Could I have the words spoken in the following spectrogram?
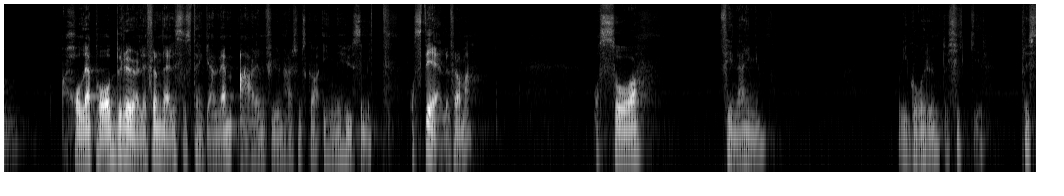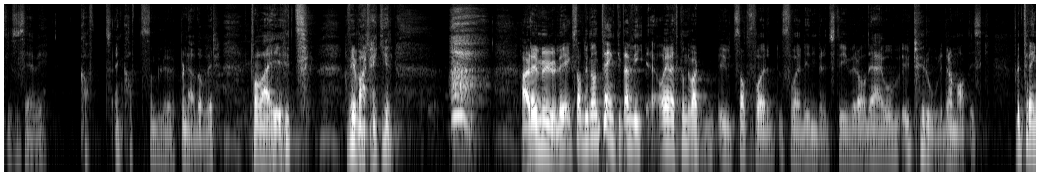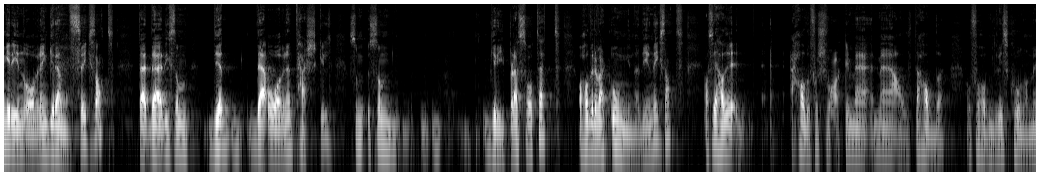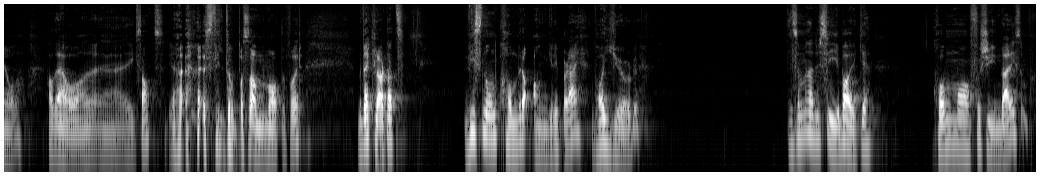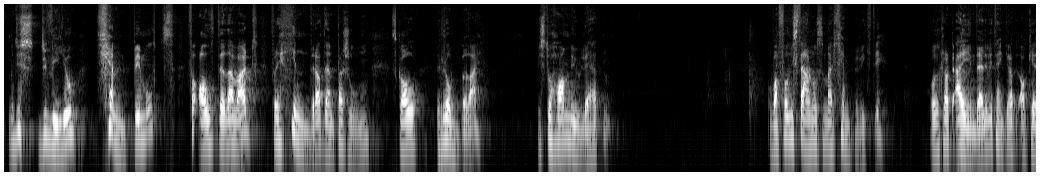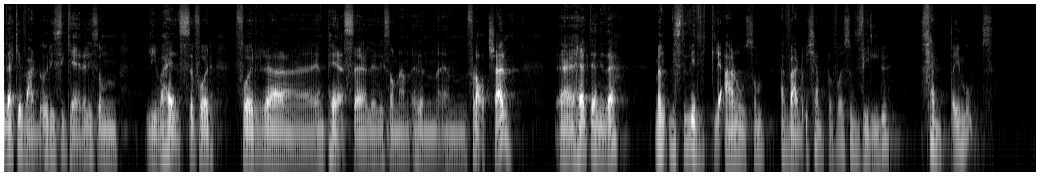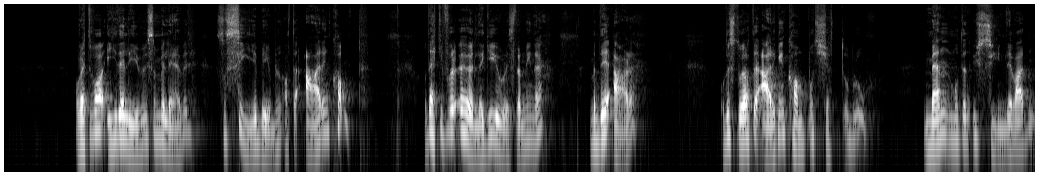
holder jeg på å brøle fremdeles, og så tenker jeg hvem er den fyren her som skal inn i huset mitt og stjele fra meg? Og så finner jeg ingen. Vi går rundt og kikker. Plutselig så ser vi katt, en katt som løper nedover på vei ut. Og vi bare tenker Er det mulig? Du kan tenke deg, og Jeg vet ikke om du har vært utsatt for, for innbruddstyver. og Det er jo utrolig dramatisk. For det trenger inn over en grense. ikke sant? Det, det er liksom Det, det er over en terskel som, som, griper deg så tett. Og hadde det vært ungene dine ikke sant? Altså, jeg, hadde, jeg hadde forsvart dem med, med, alt jeg hadde. Og forhåpentligvis kona mi òg. Hadde jeg òg eh, ikke sant? Stilt opp på samme måte for. Men det er klart at hvis noen kommer og angriper deg, hva gjør du? Liksom, nei, du sier bare ikke 'kom og forsyn deg', liksom. Men du, du, vil jo kjempe imot for alt det det er verdt, for å hindre at den personen skal robbe deg. Hvis du har muligheten. Og hvert fall hvis det er noe som er kjempeviktig. Og det er klart Eiendeler vi tenker at okay, det er ikke verdt å risikere liksom, liv og helse for, for uh, en PC eller liksom en, en, en flatskjerm. Jeg er helt enig i det. Men hvis det virkelig er noe som er verdt å kjempe for, så vil du kjempe imot. Og vet du hva? I det livet som vi lever, så sier Bibelen at det er en kamp. Og Det er ikke for å ødelegge julestemning, det, men det er det. Og det står at det er ikke en kamp mot kjøtt og blod, men mot den usynlige verden.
